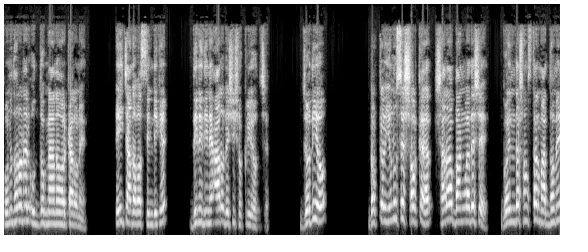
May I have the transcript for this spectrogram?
কোন ধরনের উদ্যোগ না নেওয়ার কারণে এই চাঁদাবাজ সিন্ডিকেট দিনে দিনে আরও বেশি সক্রিয় হচ্ছে। যদিও ডক্টর ইউনুসের সরকার সারা বাংলাদেশে গোয়েন্দা সংস্থার মাধ্যমে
